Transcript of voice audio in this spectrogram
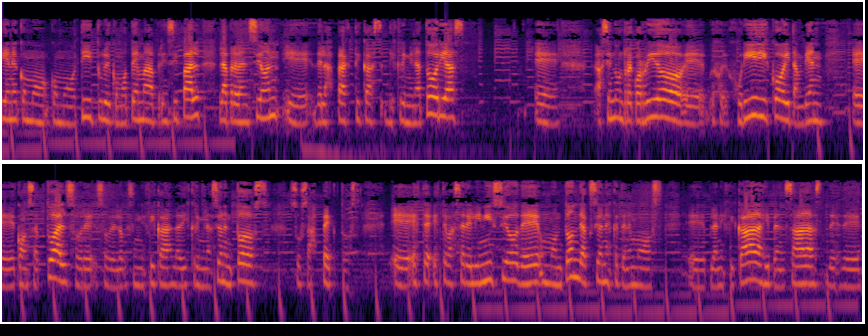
tiene como, como título y como tema principal la prevención eh, de las prácticas discriminatorias, eh, haciendo un recorrido eh, jurídico y también conceptual sobre, sobre lo que significa la discriminación en todos sus aspectos. este, este va a ser el inicio de un montón de acciones que tenemos planificadas y pensadas desde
